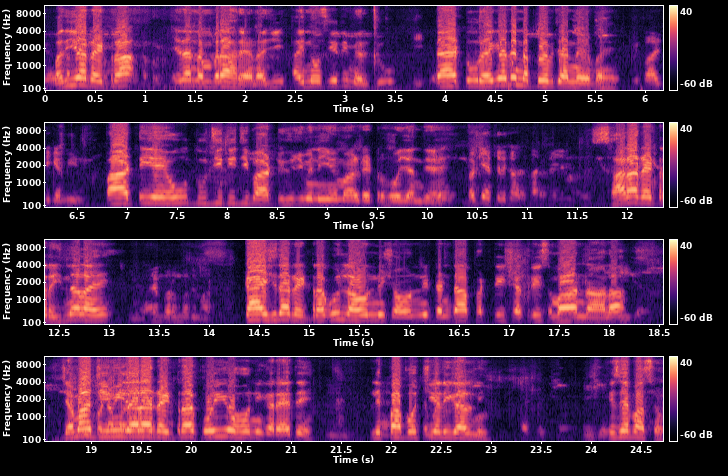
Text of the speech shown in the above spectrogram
ਵਧੀਆ ਟਰੈਕਟਰ ਆ। ਇਹਦਾ ਨੰਬਰ ਆ ਹਰਿਆਣਾ ਜੀ। ਐਨਓਸੀ ਇਹਦੀ ਮਿਲ ਜੂ। ਟਾਇਰ ਟੂਰ ਹੈਗੇ ਤੇ 90 95 ਪੈਸੇ ਇਹ ਪਾਰਟੀ ਕਮੀ ਹੈ? ਪਾਰਟੀ ਇਹ ਹੋਊ ਦੂਜੀ ਤੀਜੀ ਪਾਰਟੀ ਹੋ ਜਿਵੇਂ ਨੀਵੇਂ ਮਾਲ ਟਰੈਕਟਰ ਹੋ ਜਾਂਦੇ ਆ ਇਹ। ਬਾਕੀ ਇੱਥੇ ਦਿਖਾ ਸਾਰੇ ਟਰੈਕਟਰ ਰੀਜਨਲ ਆ ਇਹ। ਨੰਬਰ ਨੰਬਰ ਤੇ ਮਾਰ ਕੈਸ਼ ਦਾ ਟਰੈਕਟਰ ਆ ਕੋਈ ਲਾਉਣ ਨਹੀਂ ਸ਼ੌਨ ਨਹੀਂ ਡੰਡਾ ਫੱਟੀ ਛਤਰੀ ਸਮਾਨ ਨਾਲ ਆ। ਜਮਾ ਜ਼ਿਮੀਦਾਰਾ ਟਰੈਕਟਰ ਆ ਕੋਈ ਉਹ ਨਹੀਂ ਕਰਿਆ ਤੇ। ਲਿਪਾ ਪੋਚੀ ਵਾਲੀ ਗੱਲ ਨਹੀਂ ਕਿਸੇ ਪਾਸੋਂ।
